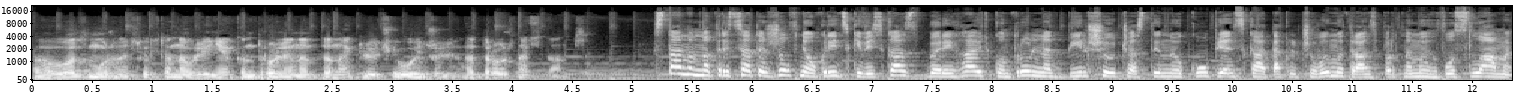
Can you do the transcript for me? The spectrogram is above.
возможность установления контроля над данной ключевой железнодорожной станцией. Станом на 30 жовтня українські війська зберігають контроль над більшою частиною Куп'янська та ключовими транспортними вузлами.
